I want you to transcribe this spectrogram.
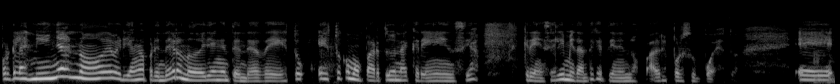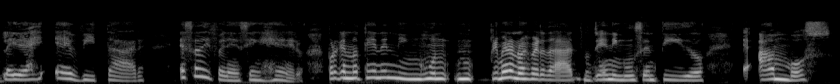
porque las niñas no deberían aprender o no deberían entender de esto, esto como parte de una creencia, creencias limitantes que tienen los padres, por supuesto. Eh, la idea es evitar esa diferencia en género, porque no tiene ningún, primero no es verdad, no tiene ningún sentido, eh, ambos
